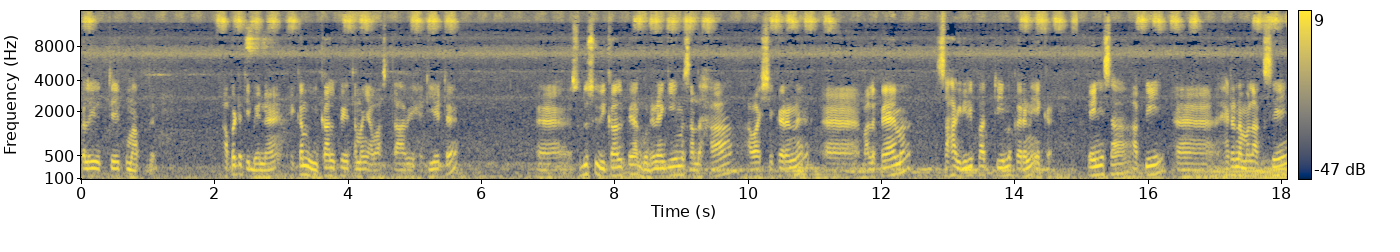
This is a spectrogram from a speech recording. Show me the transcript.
කළ යුත්තේ කුමක්ද? අපට තිබෙන එකම විකල්පය තමයි අවස්ථාවේ හැටියට සුදුසු විකල්පයක් ගොඩනැගීම සඳහා අවශ්‍ය කරන බලපෑම සහ ඉදිරිපත් වීම කරන එක. ඒ නිසා අපි 69 ලක්ෂයෙන්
